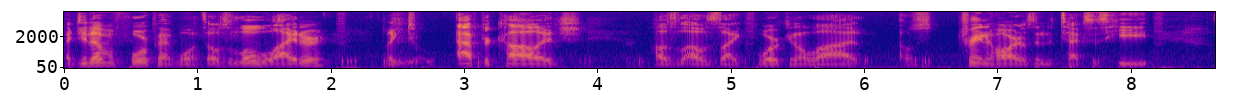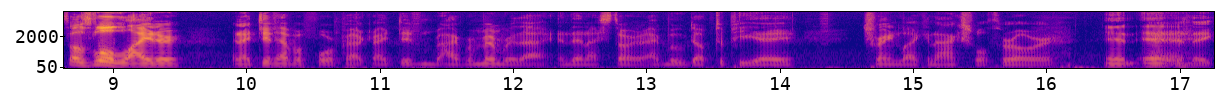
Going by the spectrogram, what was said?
I did have a four pack once. I was a little lighter. Like t- after college, I was I was like working a lot. I was training hard. I was in the Texas heat, so I was a little lighter. And I did have a four pack. I didn't. I remember that. And then I started. I moved up to PA, trained like an actual thrower. It, and it, they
